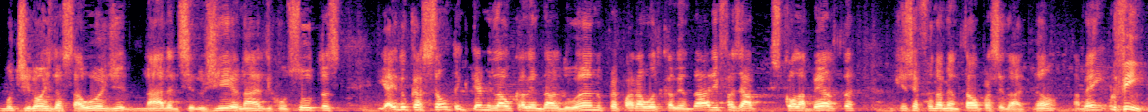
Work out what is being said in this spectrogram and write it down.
mutirões da saúde na área de cirurgia, na área de consultas. E a educação tem que terminar o calendário do ano, preparar o outro calendário e fazer a escola aberta porque isso é fundamental para a cidade, não? Tá bem? Por fim,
